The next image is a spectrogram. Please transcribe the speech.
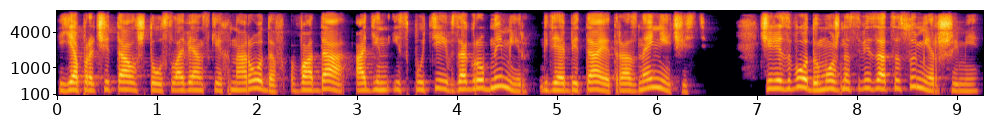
Я прочитал, что у славянских народов вода – один из путей в загробный мир, где обитает разная нечисть. Через воду можно связаться с умершими,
